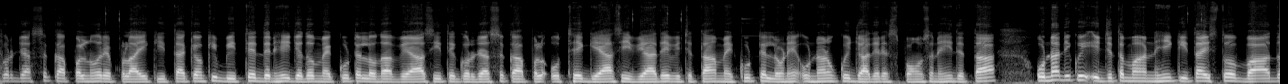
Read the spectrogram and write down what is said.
ਗੁਰਜਸ ਕਪਲ ਨੂੰ ਰਿਪਲਾਈ ਕੀਤਾ ਕਿਉਂਕਿ ਬੀਤੇ ਦਿਨ ਹੀ ਜਦੋਂ ਮੈਕੂ ਢਿੱਲੋਂ ਦਾ ਵਿਆਹ ਸੀ ਤੇ ਗੁਰਜਸ ਕਪਲ ਉੱਥੇ ਗਿਆ ਸੀ ਵਿਆਹ ਦੇ ਵਿੱਚ ਤਾਂ ਮੈਕੂ ਢਿੱਲੋਂ ਨੇ ਉਹਨਾਂ ਨੂੰ ਕੋਈ ਜ਼ਿਆਦਾ ਰਿਸਪੌਂਸ ਨਹੀਂ ਦਿੱਤਾ। ਉਹਨਾਂ ਦੀ ਕੋਈ ਇੱਜ਼ਤ ਮਾਨ ਨਹੀਂ ਕੀਤਾ। ਇਸ ਤੋਂ ਬਾਅਦ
